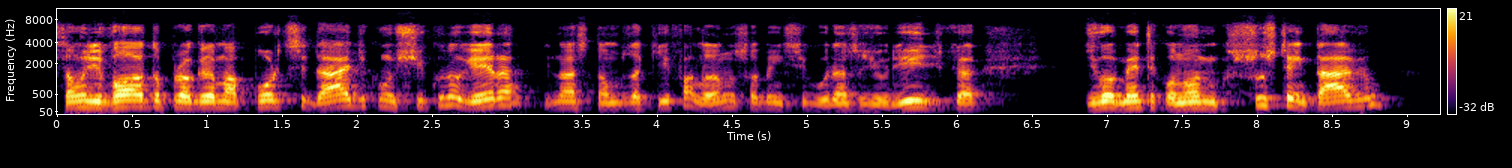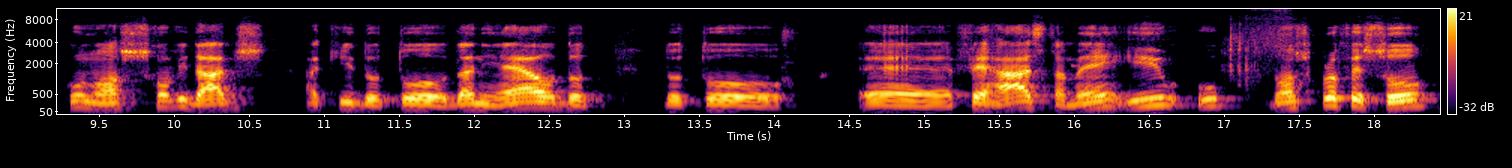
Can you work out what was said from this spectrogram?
Estamos de volta ao programa Porto Cidade com Chico Nogueira e nós estamos aqui falando sobre insegurança jurídica, desenvolvimento econômico sustentável com nossos convidados aqui, doutor Daniel, doutor é, Ferraz também, e o nosso professor,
